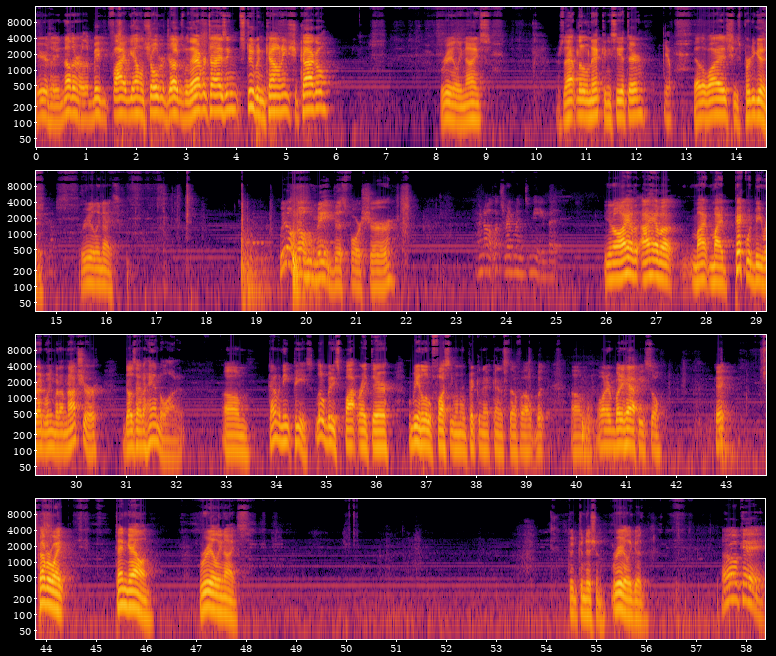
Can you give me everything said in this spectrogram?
Here's another of the big five gallon shoulder jugs with advertising. Steuben County, Chicago. Really nice. There's that little nick. Can you see it there? Yep. Otherwise, she's pretty good. Really nice. We don't know who made this for sure. I know it looks Red Wing to me, but You know, I have I have a my my pick would be Red Wing, but I'm not sure. It does have a handle on it. Um, kind of a neat piece. Little bitty spot right there. We're being a little fussy when we're picking that kind of stuff out, but um, I want everybody happy. So, okay, cover weight, 10 gallon, really nice. Good condition, really good. Okay.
